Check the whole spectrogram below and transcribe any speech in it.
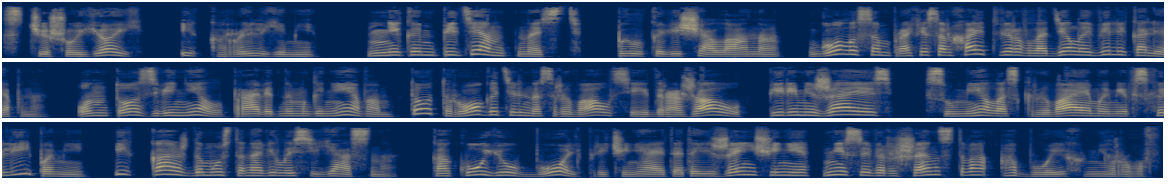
С чешуей и крыльями. «Некомпетентность!» — пылко вещала она. Голосом профессор Хайтвер владела великолепно. Он то звенел праведным гневом, то трогательно срывался и дрожал, перемежаясь с умело скрываемыми всхлипами, и каждому становилось ясно, какую боль причиняет этой женщине несовершенство обоих миров.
